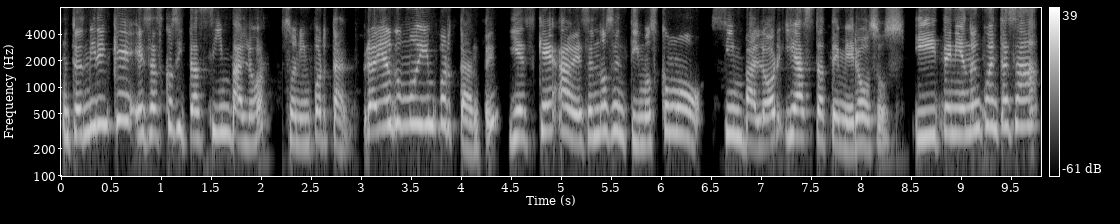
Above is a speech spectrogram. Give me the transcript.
Entonces miren que esas cositas sin valor son importantes, pero hay algo muy importante y es que a veces nos sentimos como sin valor y hasta temerosos. Y teniendo en cuenta esa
